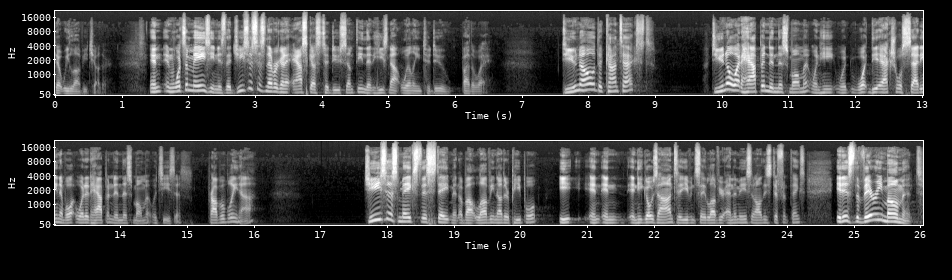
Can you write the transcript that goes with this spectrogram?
that we love each other. And, and what's amazing is that Jesus is never going to ask us to do something that he's not willing to do, by the way. Do you know the context? Do you know what happened in this moment when he, what, what the actual setting of what, what had happened in this moment with Jesus? Probably not. Jesus makes this statement about loving other people and, and, and he goes on to even say, Love your enemies and all these different things. It is the very moment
